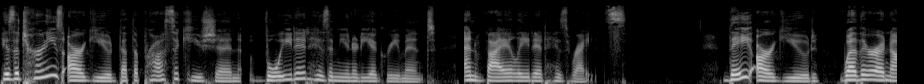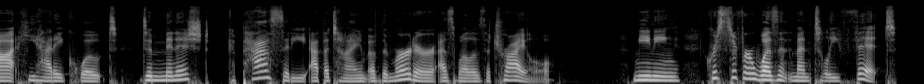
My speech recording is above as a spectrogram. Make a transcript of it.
His attorneys argued that the prosecution voided his immunity agreement and violated his rights. They argued whether or not he had a quote, diminished capacity at the time of the murder as well as the trial, meaning Christopher wasn't mentally fit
